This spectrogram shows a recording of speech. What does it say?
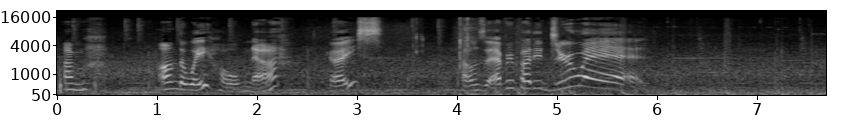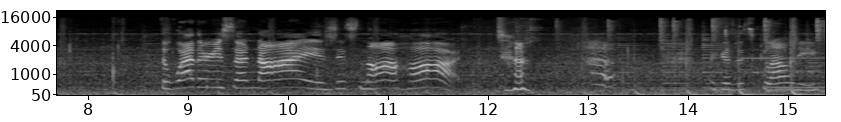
I'm on the way home now, guys. How's everybody doing? The weather is so nice. It's not hot because it's cloudy.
